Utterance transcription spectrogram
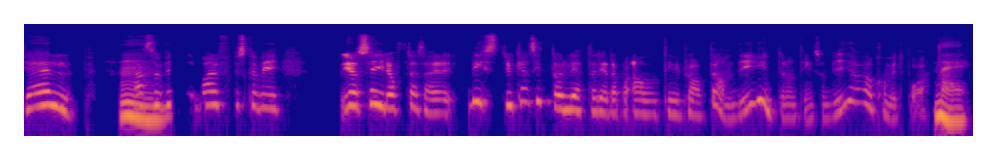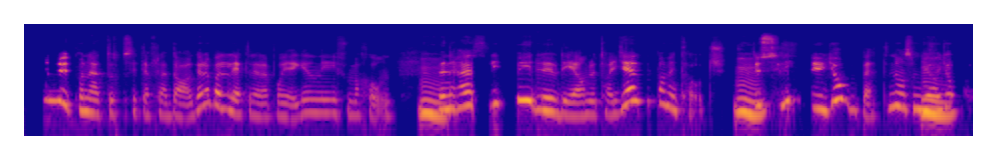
hjälp. Alltså, mm. Alltså vi, varför ska vi jag säger det ofta så här, visst du kan sitta och leta reda på allting vi pratar om. Det är ju inte någonting som vi har kommit på. Nej ut på nätet och sitta flera dagar och bara leta reda på egen information. Mm. Men här slipper ju du det om du tar hjälp av en coach. Mm. Du slipper ju jobbet. Någon som mm. gör jobbet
